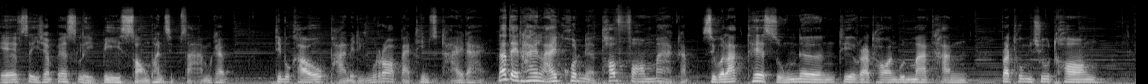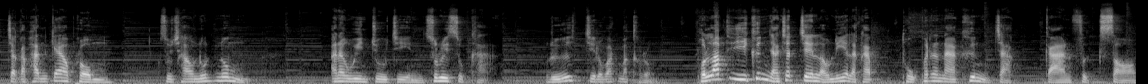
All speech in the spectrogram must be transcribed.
AFC Champions League ปี 2013 ครับ ที่พวกเขาผ่านไปถึงรอบ 8 ทีมสุดท้ายได้ นักเตะไทยหลายคนเนี่ยท็อปฟอร์มมากครับ ศิวรักษ์เทศสูงเนิน ธีรทรบุญมาทัน ประทุมชูทอง จักรพันธ์แก้วพรม สุชาวนุชนุ่ม อนาวินจูจีน สุริสุขะ หรือจิรวัตรมัครมผลลัพธ์ที่ดีขึ้นอย่างชัดเจนเหล่านี้แหละครับ ถูกพัฒนาขึ้นจากการฝึกซ้อม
